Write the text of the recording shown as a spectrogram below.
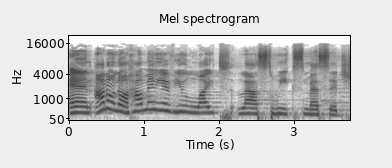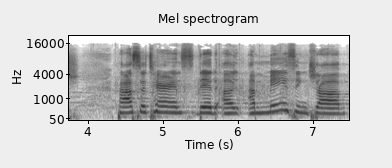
And I don't know how many of you liked last week's message. Pastor Terrence did an amazing job.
